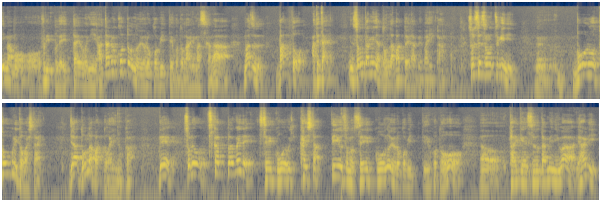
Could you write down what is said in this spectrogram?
今もフリップで言ったように当たることの喜びっていうことがありますからまずバットを当てたい。そのためにはどんなバットを選べばいいか。そしてその次に、うんボールを遠くに飛ばしたい。じゃあどんなバットがいいのか。でそれを使った上で成功を1回したっていうその成功の喜びっていうことを体験するためにはやはり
